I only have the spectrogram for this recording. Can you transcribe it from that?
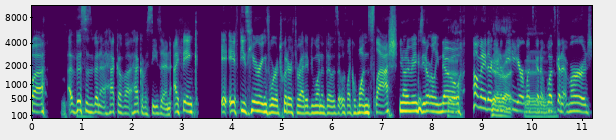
uh, uh, this has been a heck of a heck of a season. I think if these hearings were a Twitter thread, it'd be one of those that was like one slash. You know what I mean? Because you don't really know yeah. how many they're yeah, going right. to be or what's yeah, gonna what's gonna emerge.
